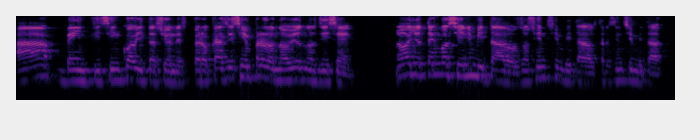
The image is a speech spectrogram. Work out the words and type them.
a 25 habitaciones, pero casi siempre los novios nos dicen, no, yo tengo 100 invitados, 200 invitados, 300 invitados.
